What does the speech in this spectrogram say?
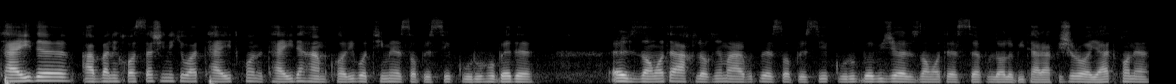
تایید اولین خواستش اینه که باید تایید کنه تایید همکاری با تیم حسابرسی گروه رو بده. الزامات اخلاقی مربوط به حسابرسی گروه به ویژه الزامات استقلال و بیطرفیش رعایت کنه.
